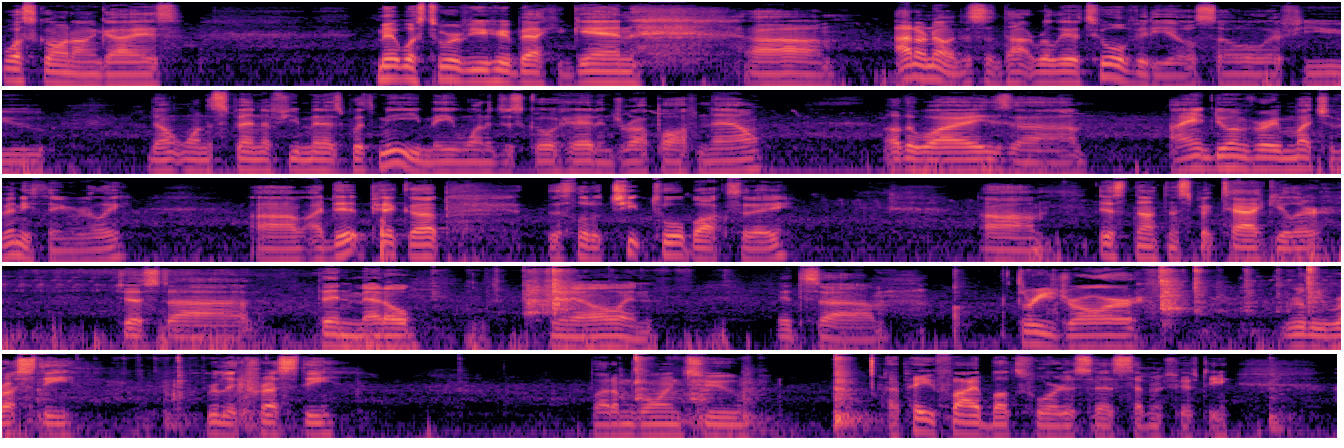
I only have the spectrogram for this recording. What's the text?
what's going on guys? Midwest tool review here back again. Um, i don't know. This is not really a tool video so if you don't want to spend a few minutes with me you may want to just go ahead and drop off now. Otherwise uh, i ain't doing very much of anything really. Um, i did pick up this little cheap toolbox today. Um, it's nothing spectacular just uh, thin metal you know and it's um, three drawer, really rusty, really crusty. But I'm going to, I paid five bucks for it. It says 750.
